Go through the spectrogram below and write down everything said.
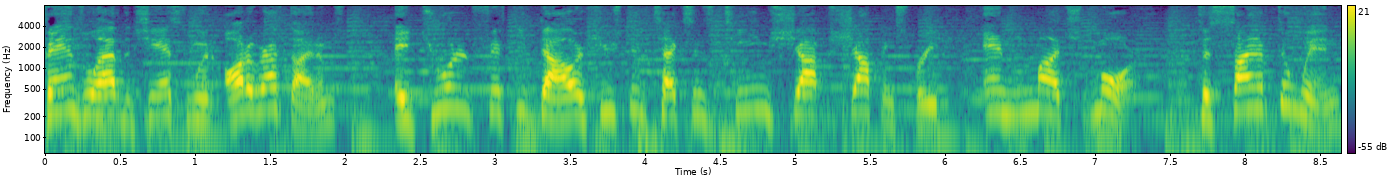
Fans will have the chance to win autographed items, a $250 Houston Texans team shop shopping spree, and much more. To sign up to win,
